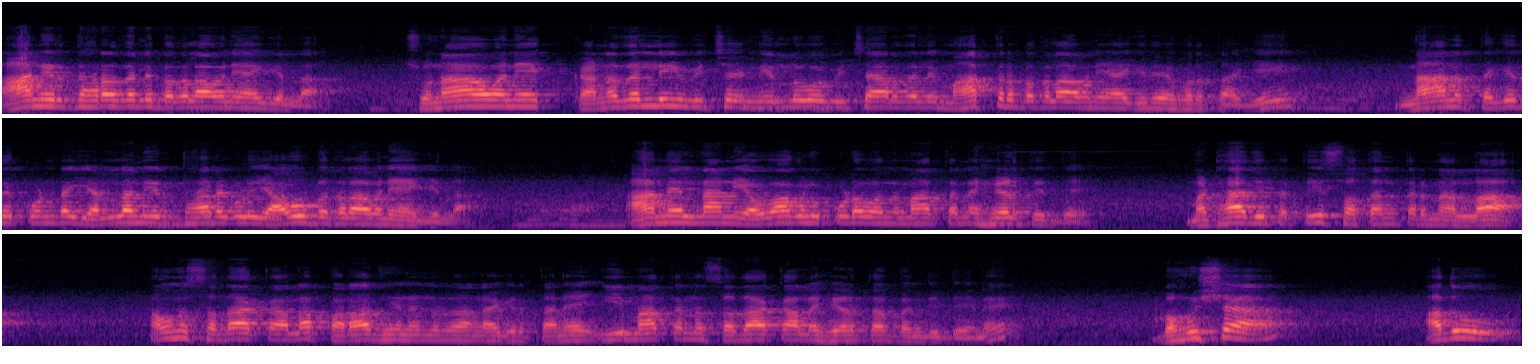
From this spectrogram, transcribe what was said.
ಆ ನಿರ್ಧಾರದಲ್ಲಿ ಬದಲಾವಣೆ ಆಗಿಲ್ಲ. ಚುನಾವಣೆ ಕಣದಲ್ಲಿ ವಿಚ, ನಿಲ್ಲುವ ವಿಚಾರದಲ್ಲಿ ಮಾತ್ರ ಬದಲಾವಣೆ ಆಗಿದೆ ಹೊರತಾಗಿ ನಾನು ತೆಗೆದುಕೊಂಡ ಎಲ್ಲ ನಿರ್ಧಾರಗಳು ಯಾವ ಬದಲಾವಣೆ ಆಗಿಲ್ಲ. ಆಮೇಲೆ ನಾನು ಯಾವಾಗಲೂ ಕೂಡ ಒಂದು ಮಾತನ್ನು ಹೇಳ್ತಿದ್ದೆ. ಮಠಾಧಿಪತಿ ಸ್ವತಂತ್ರನಲ್ಲ. ಅವನು ಸದಾಕಾಲ ಪರಾಧೀನನಾಗಿರ್ತಾನೆ. ಈ ಮಾತನ್ನು ಸದಾಕಾಲ ಹೇಳ್ತಾ ಬಂದಿದ್ದೇನೆ. ಬಹುಶಃ ಅದು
